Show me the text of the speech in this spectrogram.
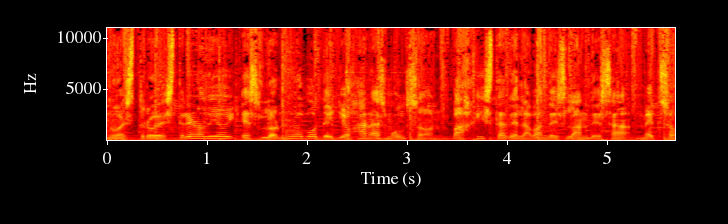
Nuestro estreno de hoy es lo nuevo de Johan Asmundsson, bajista de la banda islandesa Mezzo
